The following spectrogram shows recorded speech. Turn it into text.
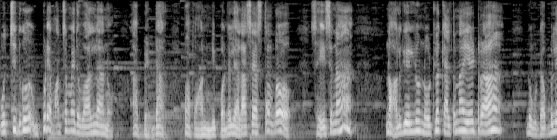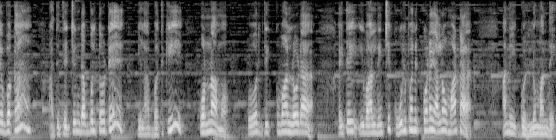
వచ్చిదిగో ఇప్పుడే మంచం మీద వాలినాను. ఆ బిడ్డ పాపం అన్ని పనులు ఎలా చేస్తుందో చేసినా నాలుగేళ్ళు నోట్లోకి వెళ్తున్నా ఏట్రా? నువ్వు డబ్బులు ఇవ్వక అది తెచ్చిన డబ్బులతోటే ఇలా బతికి ఉన్నాము. ఓర్ దిక్కుమాలోడా అయితే ఇవాళ నుంచి కూలి పనికి కూడా వెళ్ళవు మాట అని గొల్లు మంది.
